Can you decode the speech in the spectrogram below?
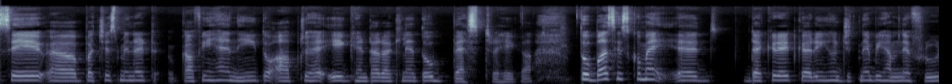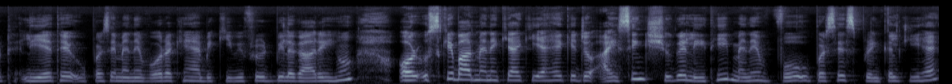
से 25 मिनट काफ़ी हैं, नहीं तो आप जो है एक घंटा रख लें तो बेस्ट रहेगा। तो बस इसको मैं डेकोरेट कर रही हूँ। जितने भी हमने फ्रूट लिए थे, ऊपर से मैंने वो रखे हैं। अभी कीवी फ्रूट भी लगा रही हूँ। और उसके बाद मैंने क्या किया है कि जो आइसिंग शुगर ली थी, मैंने वो ऊपर से स्प्रिंकल की है।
